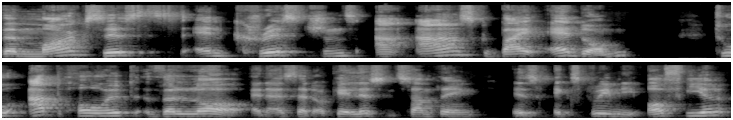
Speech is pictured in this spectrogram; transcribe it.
the Marxists and Christians are asked by Adam to uphold the law. And I said, okay, listen, something is extremely off here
